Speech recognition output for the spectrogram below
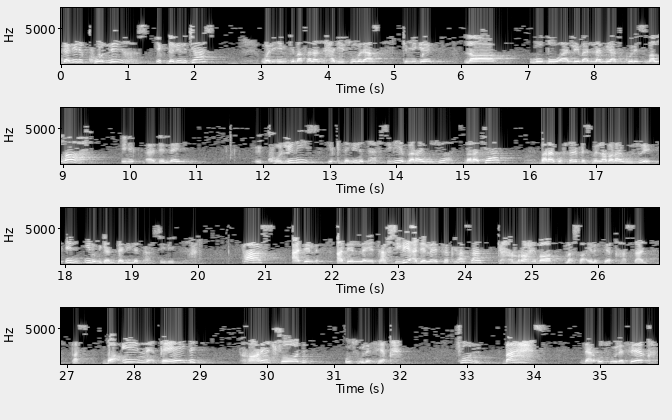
دلیل کلی هست. یک دلیل چه هست؟ ولی این که مثلا حدیث اومده است که میگه لا وضوءا لمن لم يذكر اسم الله. این یک ادله کلی نیست. یک دلیل تفصیلی برای وضوع است برای چه است برای گفتن بسم الله برای وضوع این اینو میگن دلیل تفصیلی. پس ادل ادله تفصیلی ادله فقه هستن که همراه با مسائل فقه هستن. پس با این قید خارج شد اصول فقه. چون بحث در اصول فقه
